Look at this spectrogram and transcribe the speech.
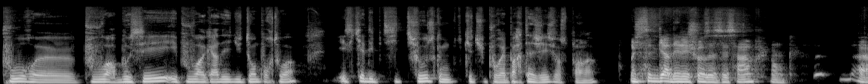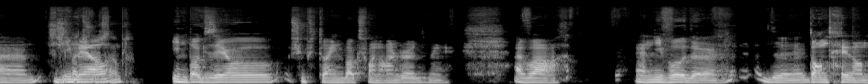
pour euh, pouvoir bosser et pouvoir garder du temps pour toi? Est-ce qu'il y a des petites choses comme que tu pourrais partager sur ce plan-là? Moi, j'essaie de garder les choses assez simples. Donc, euh, Gmail, simple. Inbox Zero, je suis plutôt Inbox 100, mais avoir un niveau de d'entrée dans,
